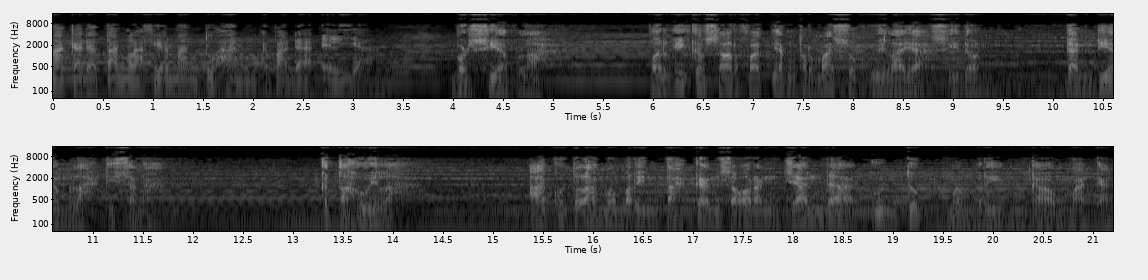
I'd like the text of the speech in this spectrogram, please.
Maka datanglah firman Tuhan kepada Elia. Bersiaplah, pergi ke Sarfat yang termasuk wilayah Sidon, dan diamlah di sana. Ketahuilah, aku telah memerintahkan seorang janda untuk memberi engkau makan.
